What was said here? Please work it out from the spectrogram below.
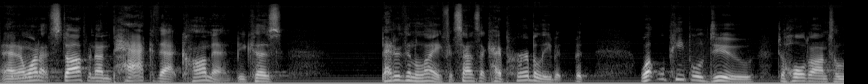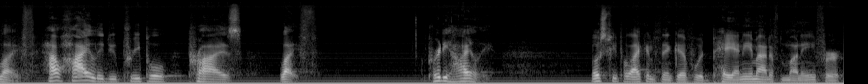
And I want to stop and unpack that comment because better than life, it sounds like hyperbole, but, but what will people do to hold on to life? How highly do people prize life? Pretty highly. Most people I can think of would pay any amount of money for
